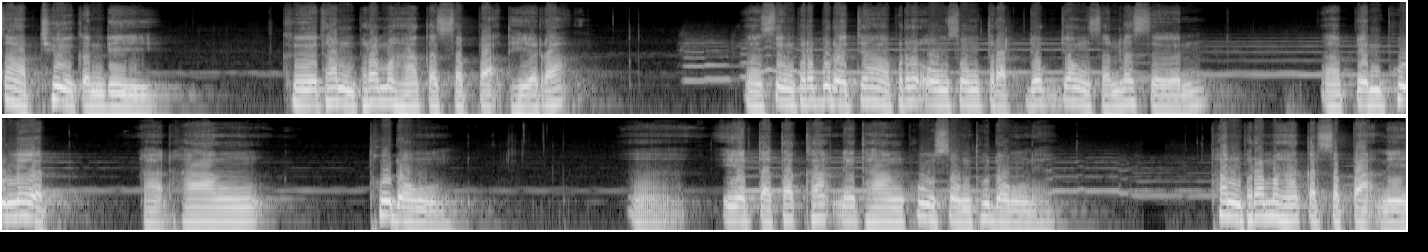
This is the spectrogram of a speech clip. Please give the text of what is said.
ทราบชื่อกันดี คือท่านพระมหากัสสปะเถระ ซึ่งพระพุทธเจ้าพระองค์ทรงตรัสยกย่องสรรเสริญ เป็นผู้เลิศอ่าทางทุดงเอตทัคคะในทางผู้ทรงทุดงเนี่ยท่านพระมหากัสสปะนี่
